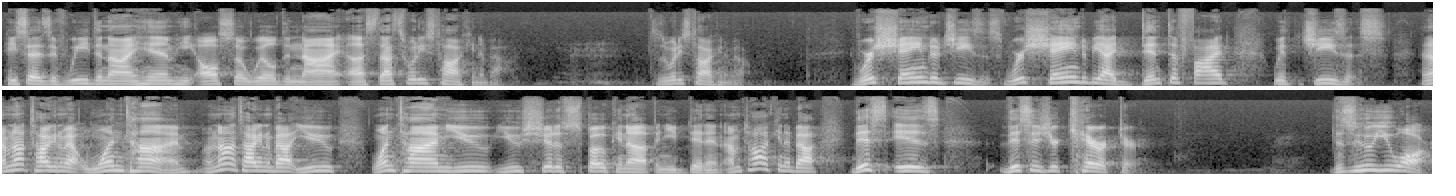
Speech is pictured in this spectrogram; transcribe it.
he says, If we deny him, he also will deny us. That's what he's talking about. This is what he's talking about. If we're ashamed of Jesus, we're ashamed to be identified with Jesus. And I'm not talking about one time. I'm not talking about you, one time you, you should have spoken up and you didn't. I'm talking about this is, this is your character. This is who you are.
